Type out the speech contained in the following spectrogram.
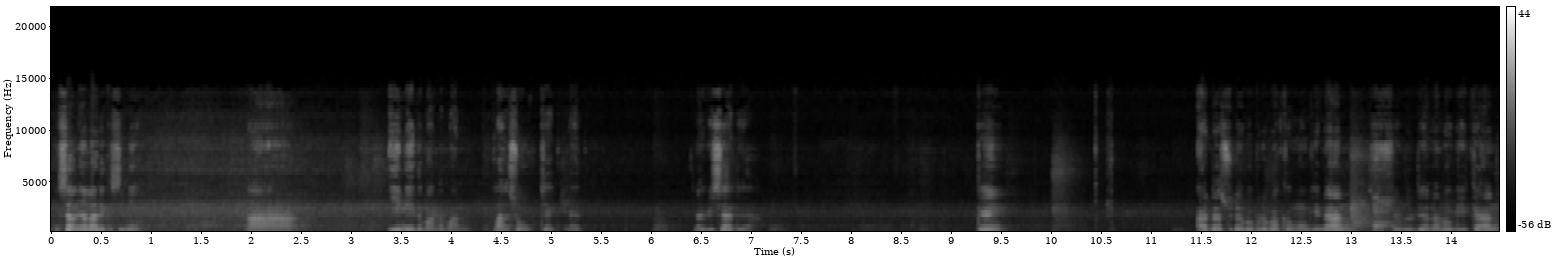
Misalnya lari ke sini. Nah ini teman-teman. Langsung cek net. Nggak bisa dia. Oke. Ada sudah beberapa kemungkinan sudah dianalogikan.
